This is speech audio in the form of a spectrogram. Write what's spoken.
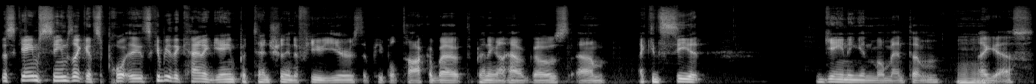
this game seems like it's po- it's gonna be the kind of game potentially in a few years that people talk about, depending on how it goes. Um, I can see it gaining in momentum, Mhm. I guess.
